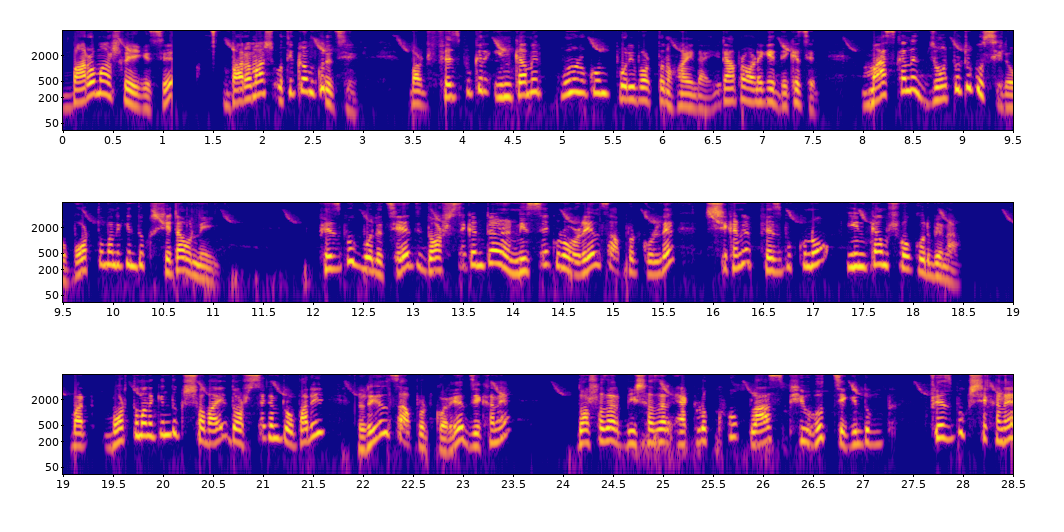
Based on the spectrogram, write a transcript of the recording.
বারো মাস হয়ে গেছে, বারো মাস অতিক্রম করেছে বাট ফেসবুকের ইনকামের কোনো রকম পরিবর্তন হয় নাই। এটা আপনারা অনেকে দেখেছেন। মাঝখানে যতটুকু ছিল, বর্তমানে কিন্তু সেটাও নেই। ফেসবুক বলেছে যে দশ সেকেন্ডের নিচে কোনো রিলস আপলোড করলে সেখানে ফেসবুক কোনো ইনকাম শো করবে না। বাট বর্তমানে কিন্তু সবাই দশ সেকেন্ড ওপারেই রিলস আপলোড করে, যেখানে দশ হাজার, বিশ হাজার, এক লক্ষ প্লাস ভিউ হচ্ছে, কিন্তু ফেসবুক সেখানে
